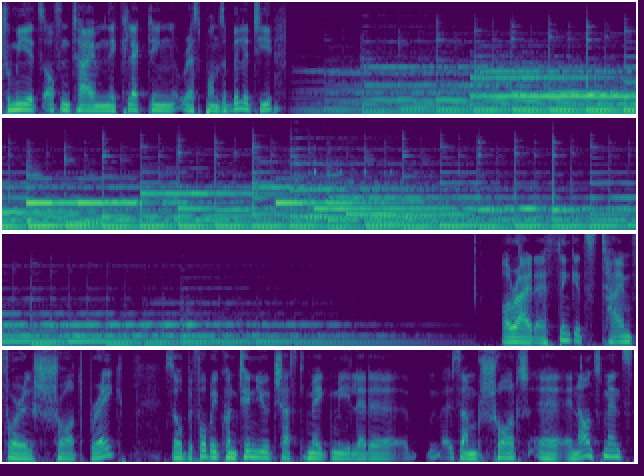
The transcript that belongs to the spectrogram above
to me, it's oftentimes neglecting responsibility. All right, I think it's time for a short break. So before we continue, just make me let a, some short uh, announcements.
